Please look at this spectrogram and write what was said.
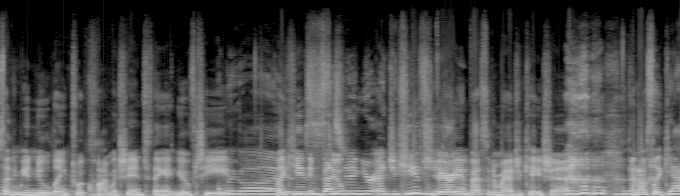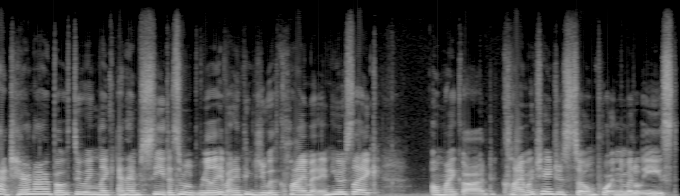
sending me a new link to a climate change thing at U of T. Oh my God. Like he's Invested in your education. He's very invested in my education. and I was like, yeah, Tara and I are both doing like NMC. It doesn't really have anything to do with climate. And he was like. Oh my god, climate change is so important in the Middle East.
